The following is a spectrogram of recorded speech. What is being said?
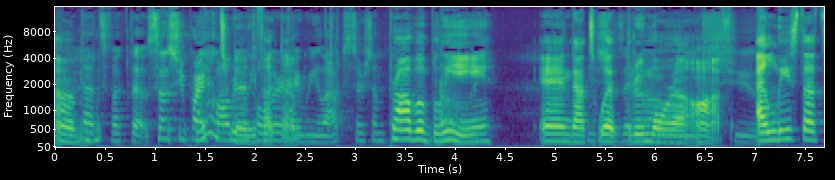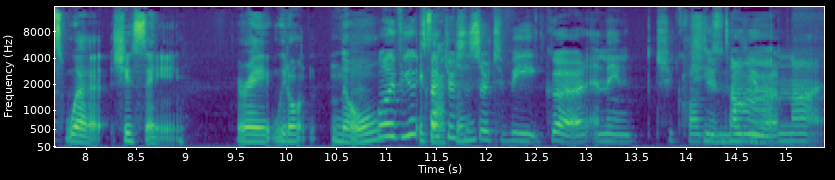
Um, That's fucked up. So she probably yeah, called really and told her up. I relapsed or something. Probably. Probably. And that's and what threw like, Maura oh, off. Shoot. At least that's what she's saying. Right? We don't know. Well, if you expect exactly. your sister to be good and then she calls she's you and tells not. you I'm not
